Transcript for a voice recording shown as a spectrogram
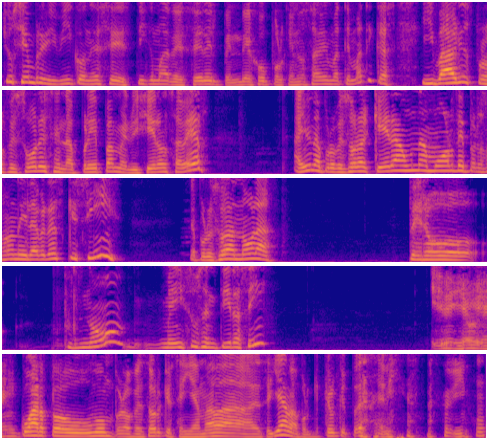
yo siempre viví con ese estigma de ser el pendejo porque no sabe matemáticas. Y varios profesores en la prepa me lo hicieron saber hay una profesora que era un amor de persona y la verdad es que sí. La profesora Nora. Pero, pues no, me hizo sentir así. Y en cuarto hubo un profesor que se llamaba, se llama, porque creo que todavía está vivo,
